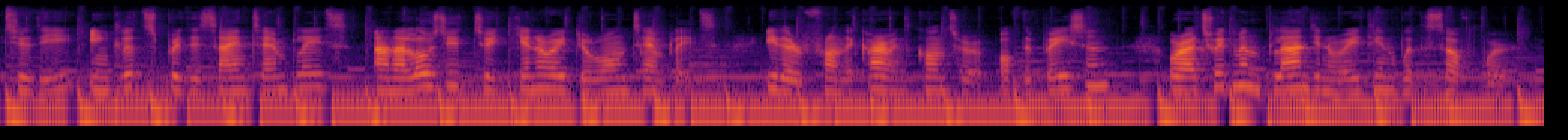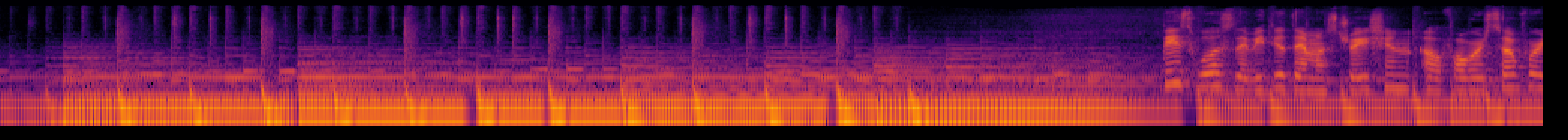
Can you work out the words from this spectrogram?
2D includes pre-designed templates and allows you to generate your own templates, either from the current contour of the patient or a treatment plan generating with the software. This was the video demonstration of our software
